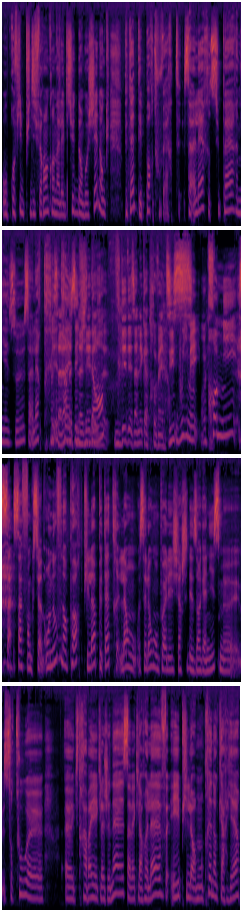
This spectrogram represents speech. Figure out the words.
aux profils plus différents qu'on a l'habitude d'embaucher. Donc peut-être des portes ouvertes. Ça a l'air super niaiseux, ça a l'air très très évident. L'idée des, années 90. Oui, mais promis, ça, ça, fonctionne. On ouvre nos portes, puis là peut-être là c'est là où on peut aller chercher des organismes euh, surtout euh, euh, qui travaillent avec la jeunesse, avec la relève, et puis leur montrer nos carrières.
